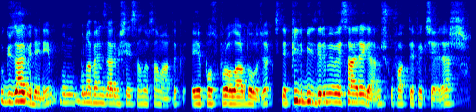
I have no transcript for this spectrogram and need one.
Bu güzel bir deneyim. Bun- Buna benzer bir şey sanırsam artık AirPods Pro'larda olacak. İşte pil bildirimi vesaire gelmiş. Ufak tefek şeyler.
